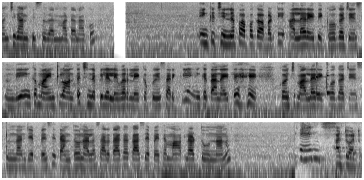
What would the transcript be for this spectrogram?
మంచిగా అనిపిస్తుంది అనమాట నాకు. ఇంకా చిన్న పాప కాబట్టి అల్లరి అయితే ఎక్కువగా చేస్తుంది. ఇంకా మా ఇంట్లో అంత చిన్నపిల్లలు ఎవరు లేకపోయేసరికి ఇంకా తనైతే కొంచెం అల్లరి ఎక్కువగా చేస్తుంది అని చెప్పేసి తనతో అలా సరదాగా కాసేపు అయితే మాట్లాడుతూ ఉన్నాను. అటు అటు.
